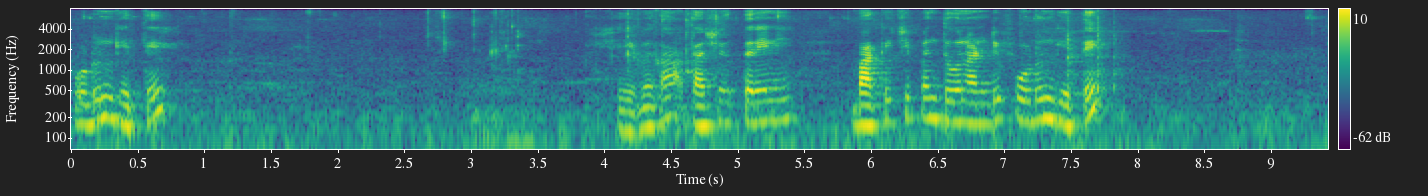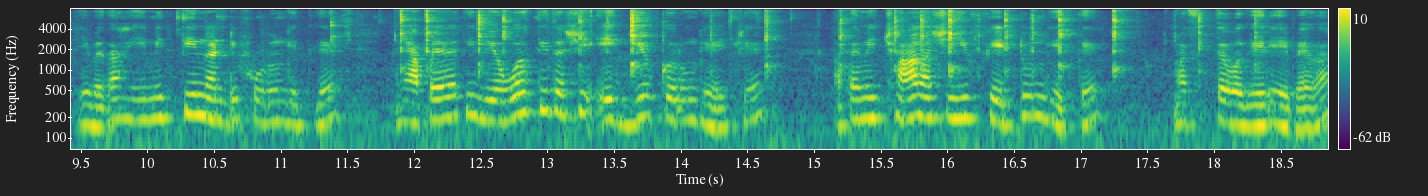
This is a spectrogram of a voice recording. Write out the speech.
फोडून घेते. हे बघा आता अशा तऱ्हेने बाकीची पण दोन अंडी फोडून घेते. हे बघा हे मी तीन अंडी फोडून घेतले. आणि आपल्याला ती व्यवस्थित अशी एकजीव करून घ्यायची आहे. आता मी छान अशी ही फेटून घेते. मस्त वगैरे हे बघा.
